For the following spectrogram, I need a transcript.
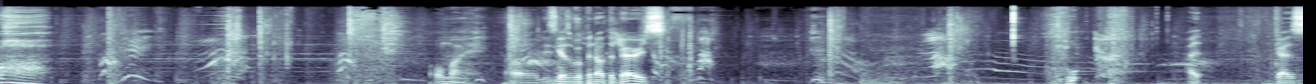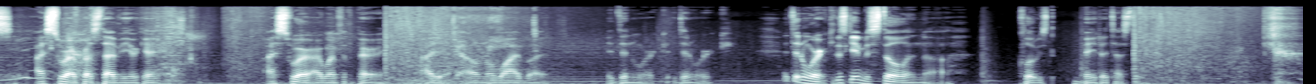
Oh my. Oh, these guys whipping out the berries. Ooh. I, guys, I swear I pressed heavy, okay? I swear I went for the parry. I, I don't know why, but it didn't work. It didn't work. It didn't work. This game is still in uh, closed beta testing.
